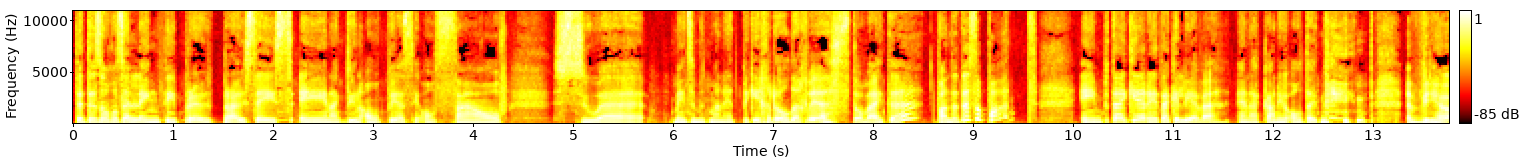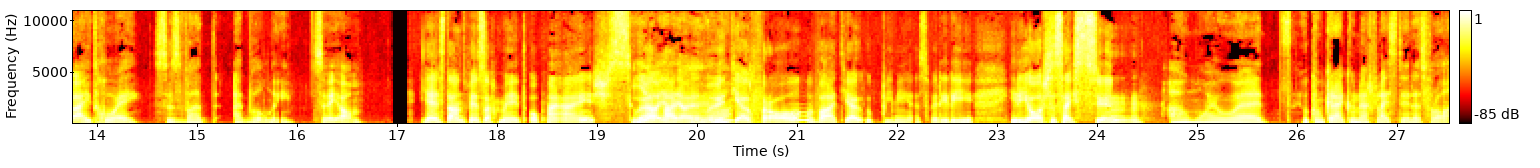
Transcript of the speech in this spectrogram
dit is nog 'n lengthy pro proses en ek doen albei alself. So mense moet maar net bietjie geduldig wees, weet jy, want dit is op pad. En partykeer het ek 'n lewe en ek kan nie altyd net 'n video uitgooi soos wat ek wil nie. So ja. Jy is dan besig met op my age. So Ja, ja, ja, ek ja. moet jou vra wat jou opinie is vir hierdie hierdie jaar se seisoen. Oh my word. Hoekom kry ek hoendervleis toe dit vra?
